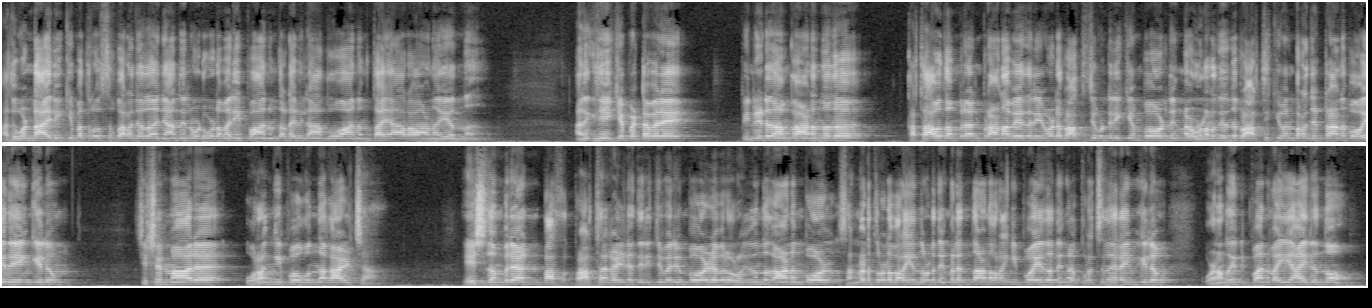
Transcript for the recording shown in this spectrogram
അതുകൊണ്ടായിരിക്കും പത്രോസ് പറഞ്ഞത് ഞാൻ നിന്നോടുകൂടെ മരിപ്പാനും തടവിലാകുവാനും തയ്യാറാണ് എന്ന്. അനുഗ്രഹിക്കപ്പെട്ടവരെ പിന്നീട് നാം കാണുന്നത് കർത്താവ് തമ്പുരാൻ പ്രാണവേദനയോടെ പ്രാർത്ഥിച്ചു കൊണ്ടിരിക്കുമ്പോൾ നിങ്ങൾ ഉണർന്നിരുന്ന് പ്രാർത്ഥിക്കുവാൻ പറഞ്ഞിട്ടാണ് പോയതെങ്കിലും ശിഷ്യന്മാർ ഉറങ്ങിപ്പോകുന്ന കാഴ്ച. യേശു തമ്പുരാൻ പ്രാർത്ഥന കഴിഞ്ഞ് തിരിച്ചു വരുമ്പോൾ അവർ ഉറങ്ങുന്നത് കാണുമ്പോൾ സങ്കടത്തോടെ പറയുന്നുണ്ട് നിങ്ങൾ എന്താണ് ഉറങ്ങിപ്പോയത്? നിങ്ങൾ കുറച്ചു നേരമെങ്കിലും ഉണർന്നിരിപ്പാൻ വയ്യായിരുന്നോ?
